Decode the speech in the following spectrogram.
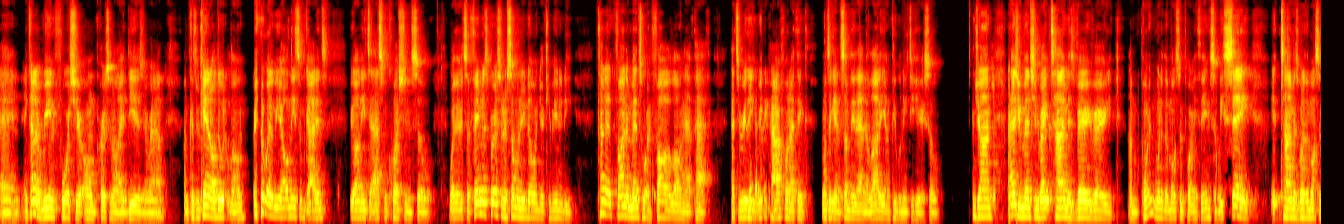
and and kind of reinforce your own personal ideas around um, because we can't all do it alone we all need some guidance. We all need to ask some questions. So whether it's a famous person or someone you know in your community kind of find a mentor and follow along that path. That's really really powerful and i think once again something that a lot of young people need to hear. So john as you mentioned right time is very very um, important, one of the most important things. So we say it, time is one of the most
